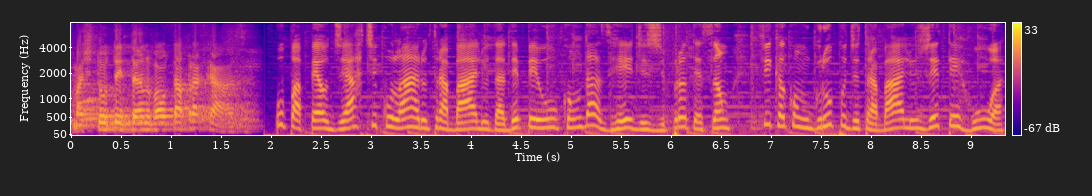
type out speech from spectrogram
mas estou tentando voltar para casa. O papel de articular o trabalho da DPU com das redes de proteção fica com o grupo de trabalho GT Rua,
